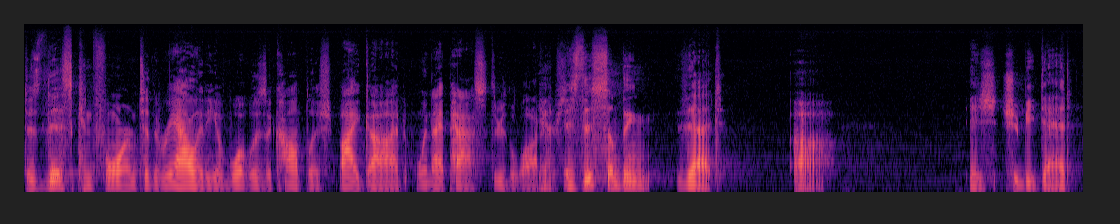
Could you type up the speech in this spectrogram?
Does this conform to the reality of what was accomplished by God when I passed through the yeah, waters? is this something that uh, is should be dead, yeah.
